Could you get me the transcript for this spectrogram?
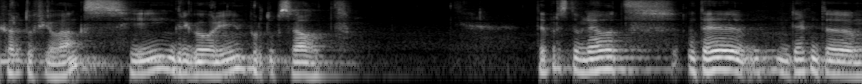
Хартофилакс и Григорий Портопсалт. Те представляват, те, тяхната,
